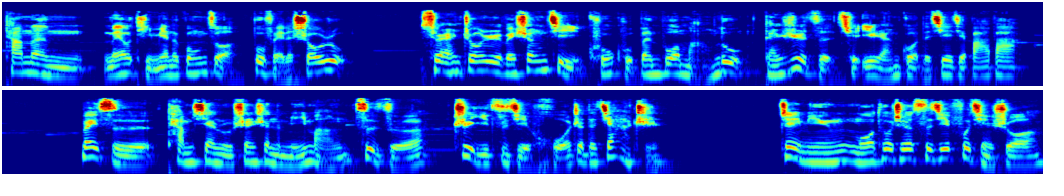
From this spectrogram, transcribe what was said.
他们没有体面的工作、不菲的收入，虽然终日为生计苦苦奔波忙碌，但日子却依然过得结结巴巴。为此，他们陷入深深的迷茫、自责，质疑自己活着的价值。这名摩托车司机父亲说：“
